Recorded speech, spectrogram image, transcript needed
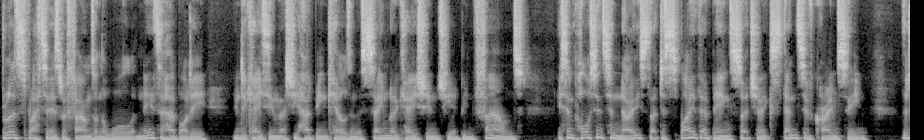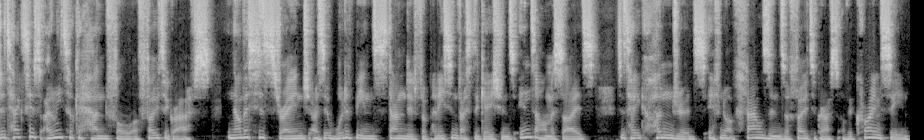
Blood splatters were found on the wall near to her body, indicating that she had been killed in the same location she had been found, it's important to note that despite there being such an extensive crime scene, the detectives only took a handful of photographs. Now, this is strange as it would have been standard for police investigations into homicides to take hundreds, if not thousands, of photographs of a crime scene,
